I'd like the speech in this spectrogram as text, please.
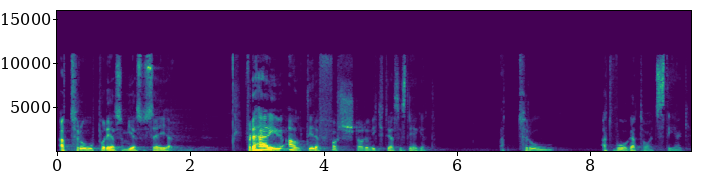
att tro på det som Jesus säger. För det här är ju alltid det första och det viktigaste steget. Att tro, att våga ta ett steg.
